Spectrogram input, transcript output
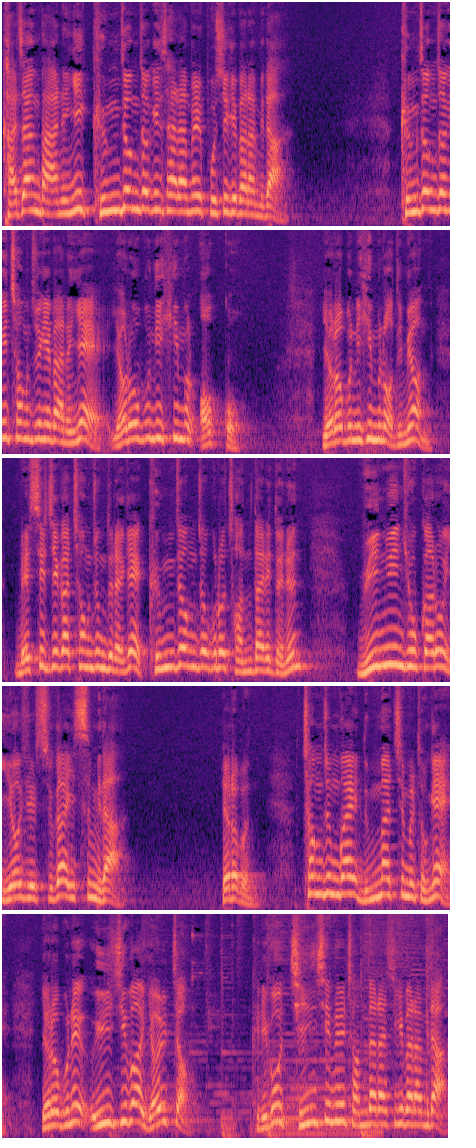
가장 반응이 긍정적인 사람을 보시기 바랍니다. 긍정적인 청중의 반응에 여러분이 힘을 얻고 여러분이 힘을 얻으면 메시지가 청중들에게 긍정적으로 전달이 되는 윈윈 효과로 이어질 수가 있습니다. 여러분, 청중과의 눈맞춤을 통해 여러분의 의지와 열정, 그리고 진심을 전달하시기 바랍니다.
